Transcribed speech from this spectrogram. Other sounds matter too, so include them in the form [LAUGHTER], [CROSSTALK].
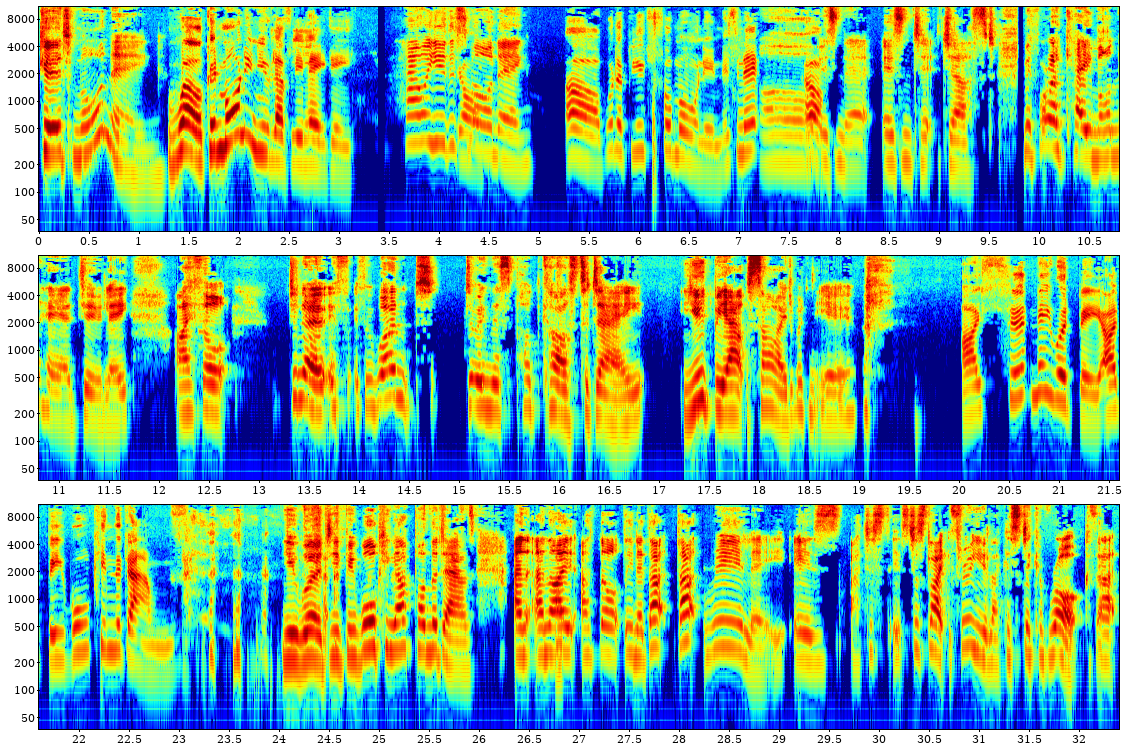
Good morning. Well, good morning, you lovely lady. How are you this God. morning? Oh, what a beautiful morning, isn't it? Oh, Oh. isn't it? Isn't it just? Before I came on here, Julie, I thought, do you know, if if we weren't doing this podcast today, you'd be outside, wouldn't you? [LAUGHS] I certainly would be. I'd be walking the downs. [LAUGHS] You would. You'd be walking up on the downs, and and I I thought, you know, that that really is. I just it's just like through you like a stick of rock. That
